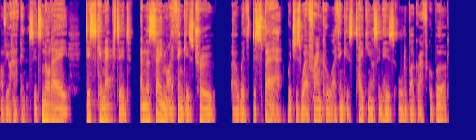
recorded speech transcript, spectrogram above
of your happiness. It's not a disconnected, and the same I think is true uh, with despair, which is where Frankl, I think, is taking us in his autobiographical book.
